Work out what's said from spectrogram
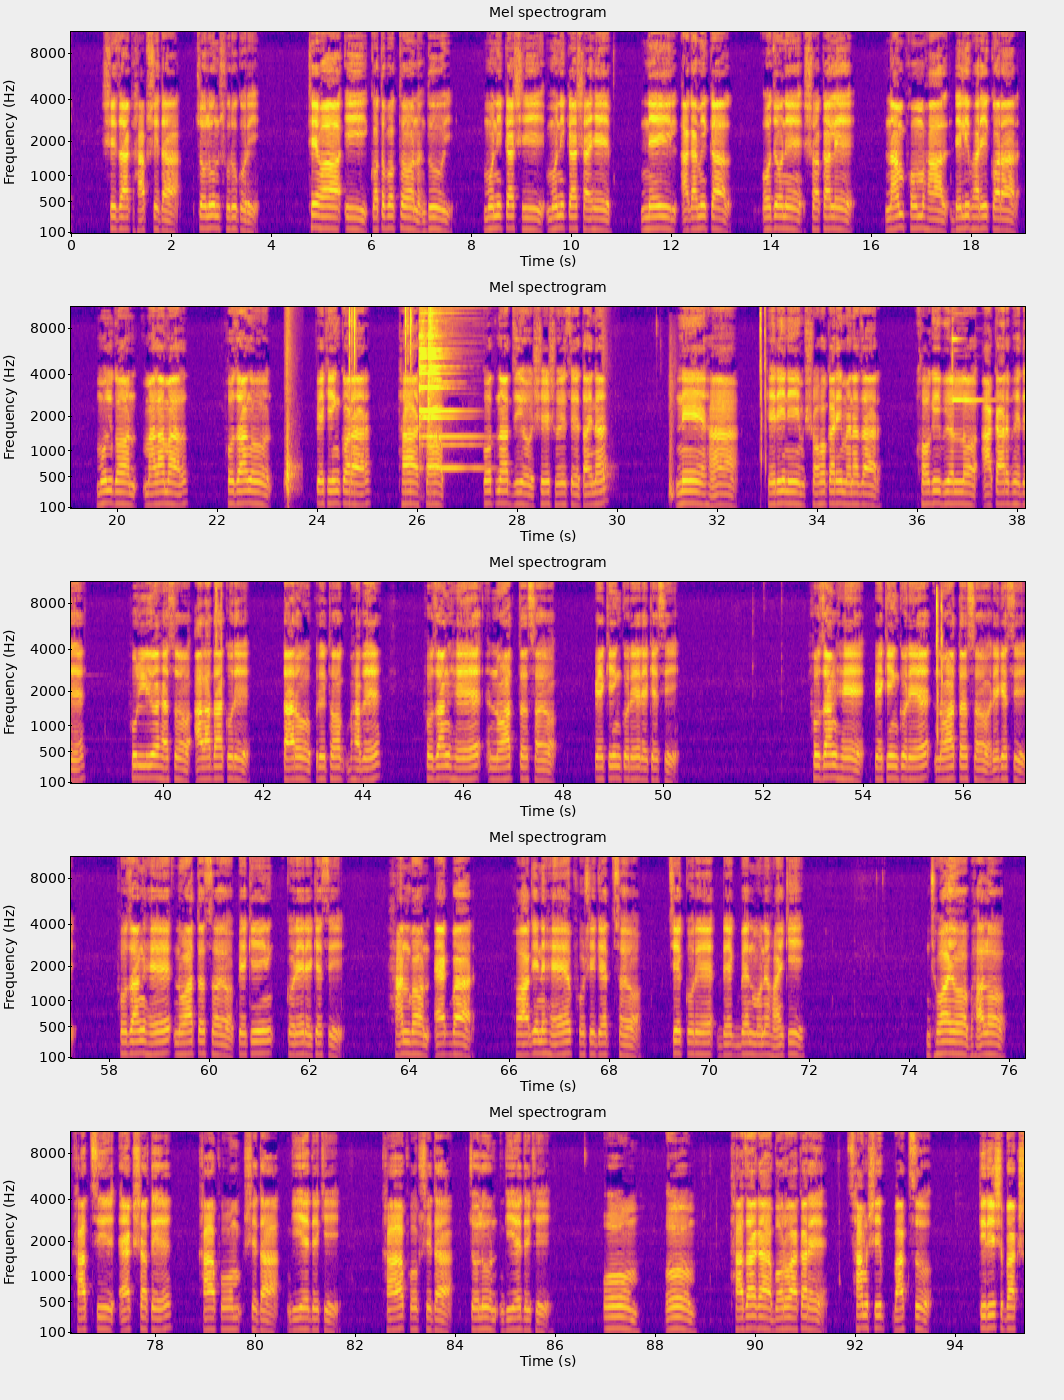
সিজাক হাফসিদা, চলুন শুরু করি। থেহা ই, কথোপকথন দুই। মনিকা সি মনিকা সাহেব। নেইল আগামীকাল ওজনে সকালে নাম ফোম হাল ডেলিভারি করার মূলগণ মালামাল ফোজাঙুর প্যাকিং করার থা সব কোতনাথ জিও শেষ হয়েছে, তাই না? নে হা, হেরিনিম সহকারী ম্যানেজার খগি বিয়ল্ল আকার ভেদে ফুল্লিও হ্যাস আলাদা করে তারও পৃথকভাবে ফোজাং হে নোয়াত প্যাকিং করে রেখেছি। ফোজাং হে প্যাকিং করে নোয়াত রেখেছি। ফোজাং হে নোয়াত প্যাকিং করে রেখেছি। হানবন, একবার হাগিন হে ফুসিগেত চেক করে দেখবেন মনে হয় কি? ঝোয়ায়, ভালো, খাচ্ছি একসাথে, খা ফোম সেদা, গিয়ে দেখি। খা ফোপ সেদা, চলুন গিয়ে দেখি। ওম ওম থাজাগা বড় আকারে সামশিপ বাক্স, তিরিশ বাক্স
